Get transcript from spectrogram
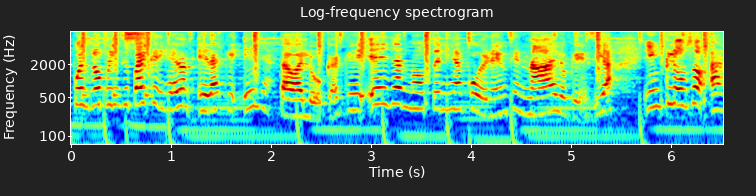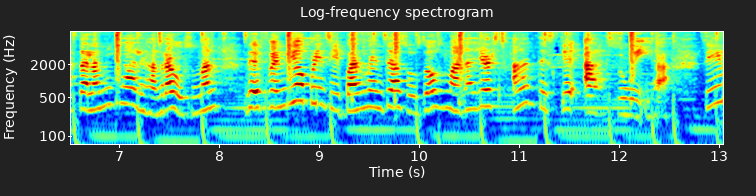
pues lo principal que dijeron era que ella estaba loca, que ella no tenía coherencia en nada de lo que decía. Incluso hasta la misma Alejandra Guzmán defendió principalmente a sus dos managers antes que a su hija. Sin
